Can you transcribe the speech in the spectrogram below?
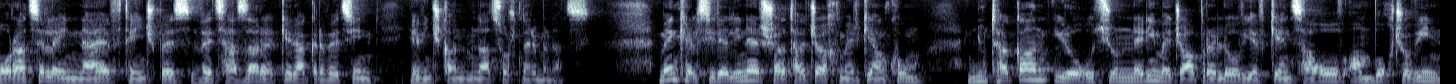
մոռացել էին նաեւ թե ինչպես 6000-ը կերակրվեցին եւ ինչքան մնացորդներ մնաց։ Մենք էլ սիրելիներ շատ հաճախ մեր կյանքում նյութական իրողությունների մեջ ապրելով եւ կենցաղով ամբողջովին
